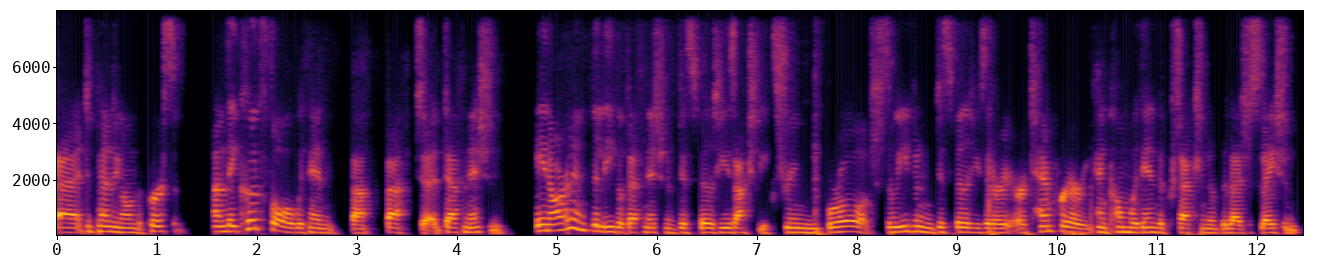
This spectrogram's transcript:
uh, depending on the person, and they could fall within that that uh, definition. In Ireland, the legal definition of disability is actually extremely broad. So even disabilities that are, are temporary can come within the protection of the legislation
